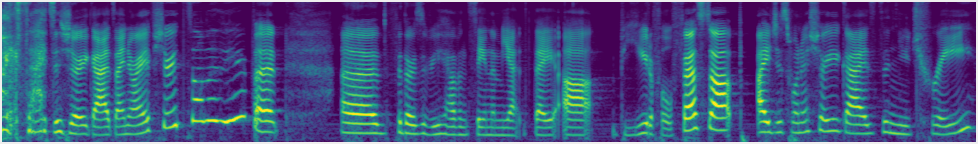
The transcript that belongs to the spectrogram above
excited to show you guys. I know I've showed some of you, but uh, for those of you who haven't seen them yet, they are beautiful. First up, I just want to show you guys the new tree.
